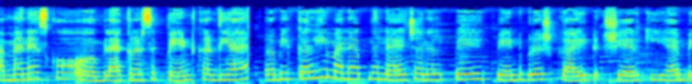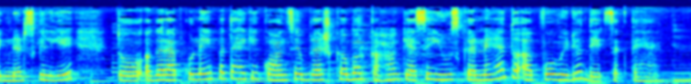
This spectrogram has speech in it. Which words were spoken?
अब मैंने इसको ब्लैक कलर से पेंट कर दिया है। और अभी कल ही मैंने अपने नए चैनल पे पेंट ब्रश गाइड शेयर की है बिगनर्स के लिए। तो अगर आपको नहीं पता है कि कौन से ब्रश कब और कहाँ कैसे यूज़ करने हैं तो आप वो वीडियो देख सकते हैं।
